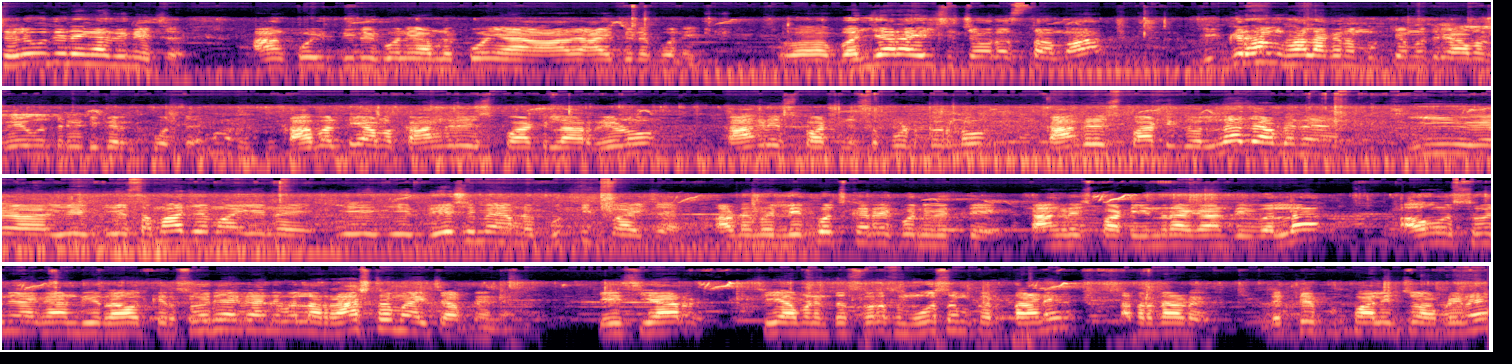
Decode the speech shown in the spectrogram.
સેલુ દિને કા દિને છે આ કોઈ દિને કોની આપણે કોઈ આ દિને કોની బంజారా హిల్స్ చౌరస్తామా విగ్రహం కాలాకన ముఖ్యమంత్రి ఆమె రేవంత్ రెడ్డి గారికి పోతే కాబట్టి ఆమె కాంగ్రెస్ పార్టీలో రేణు కాంగ్రెస్ పార్టీని సపోర్ట్ करनो कांग्रेस पार्टी को अल्लाह आपने ये ये ये समाज में ये नहीं ये ये देश में हमने बुद्धि पाई है आपने मैं लेकोच कर रहे कोई व्यक्ति कांग्रेस पार्टी इंदिरा गांधी वल्ला और सोनिया गांधी रावत कर सोनिया गांधी वल्ला राष्ट्र में आई आपने కేసీఆర్ చేయబడిన దశ వరకు మోసం కర్తానే అతను గద్దె పాలించు అప్పుడే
